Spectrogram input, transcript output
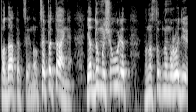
податок. Це, ну, це питання. Я думаю, що уряд в наступному роді,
